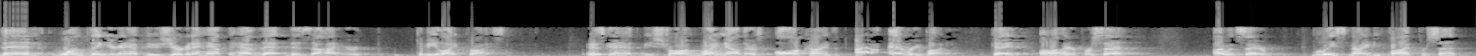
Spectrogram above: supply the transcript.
then one thing you're going to have to do is you're going to have to have that desire to be like Christ. It's going to have to be strong. Right now, there's all kinds of, uh, everybody, okay, 100%, I would say, or at least 95%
